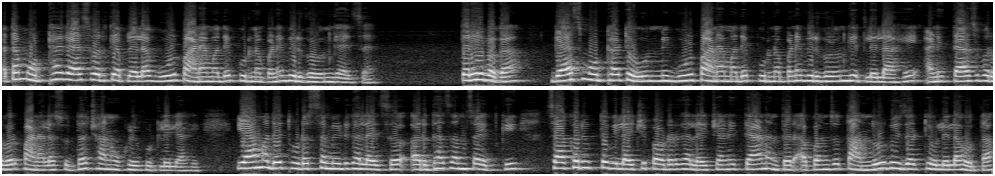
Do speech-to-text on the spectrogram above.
आता मोठ्या गॅसवरती आपल्याला गूळ पाण्यामध्ये पूर्णपणे विरघळून घ्यायचा आहे. तर हे बघा गॅस मोठा ठेवून मी गूळ पाण्यामध्ये पूर्णपणे विरघळून घेतलेला आहे आणि त्याचबरोबर पाण्याला सुद्धा छान उकळी फुटलेली आहे. यामध्ये थोडंसं मीठ घालायचं अर्धा चमचा इतकी साखरयुक्त विलायची पावडर घालायची आणि त्यानंतर आपण जो तांदूळ भिजत ठेवलेला होता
